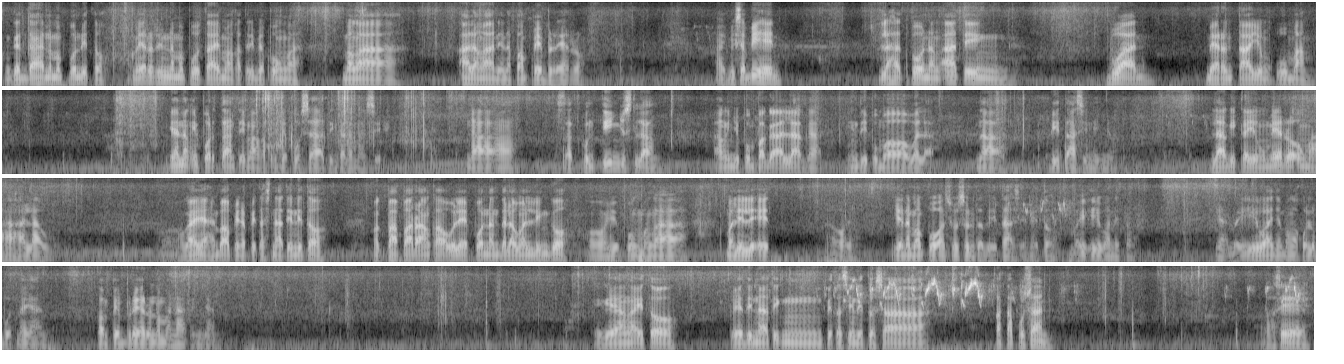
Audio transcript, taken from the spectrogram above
ang gandahan naman po nito mayroon rin naman po tayo mga katribya pong ah, mga alanganin na pang Pebrero ibig sabihin, lahat po ng ating buwan, meron tayong umang. Yan ang importante mga katribya po sa ating kalamansi. Na sa continuous lang ang inyo pong pag-aalaga, hindi po mawawala na pitasin ninyo. Lagi kayong merong mahahalaw. O, gaya niya, halimbawa, pinapitas natin ito. Magpaparaan ka uli po ng dalawang linggo. O, yung pong mga maliliit. O, yan naman po ang susunod na pitasin. Ito, may iwan ito. Yan, may iwan yung mga kulubot na yan. Pampebrero naman natin yan. Eh, kaya nga ito, pwede nating pitasin ito sa katapusan. Ah, Kasi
